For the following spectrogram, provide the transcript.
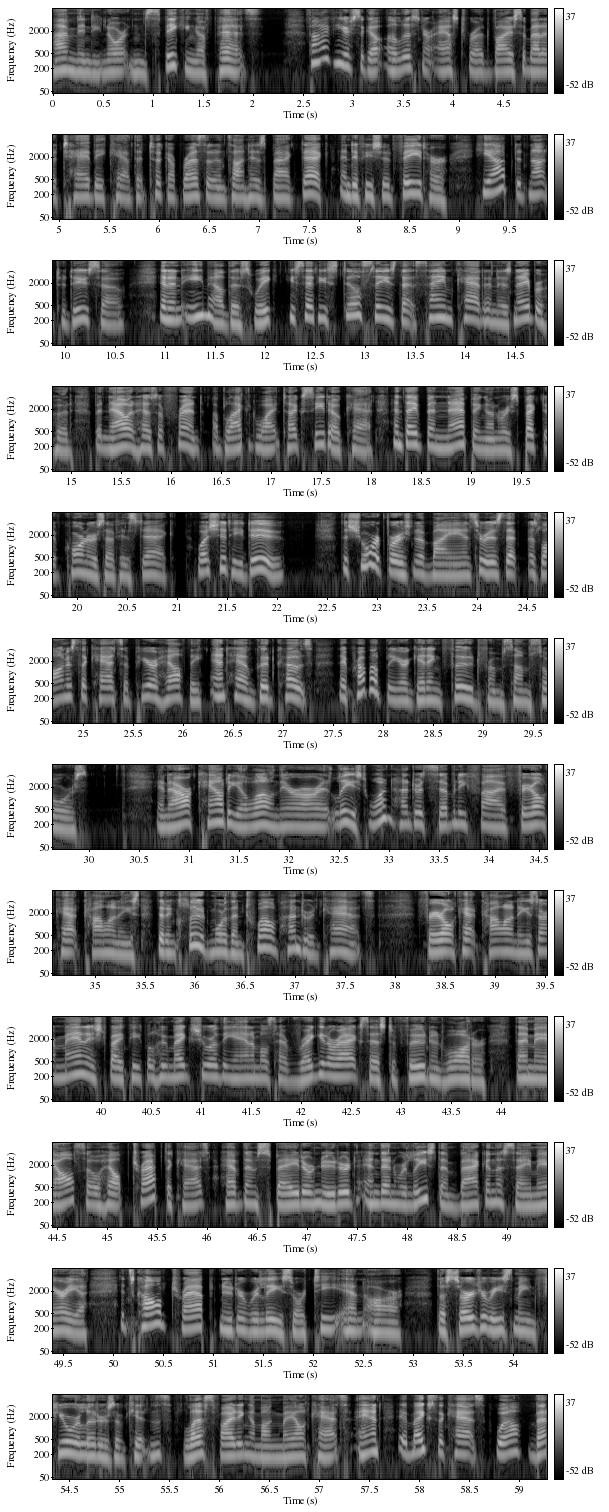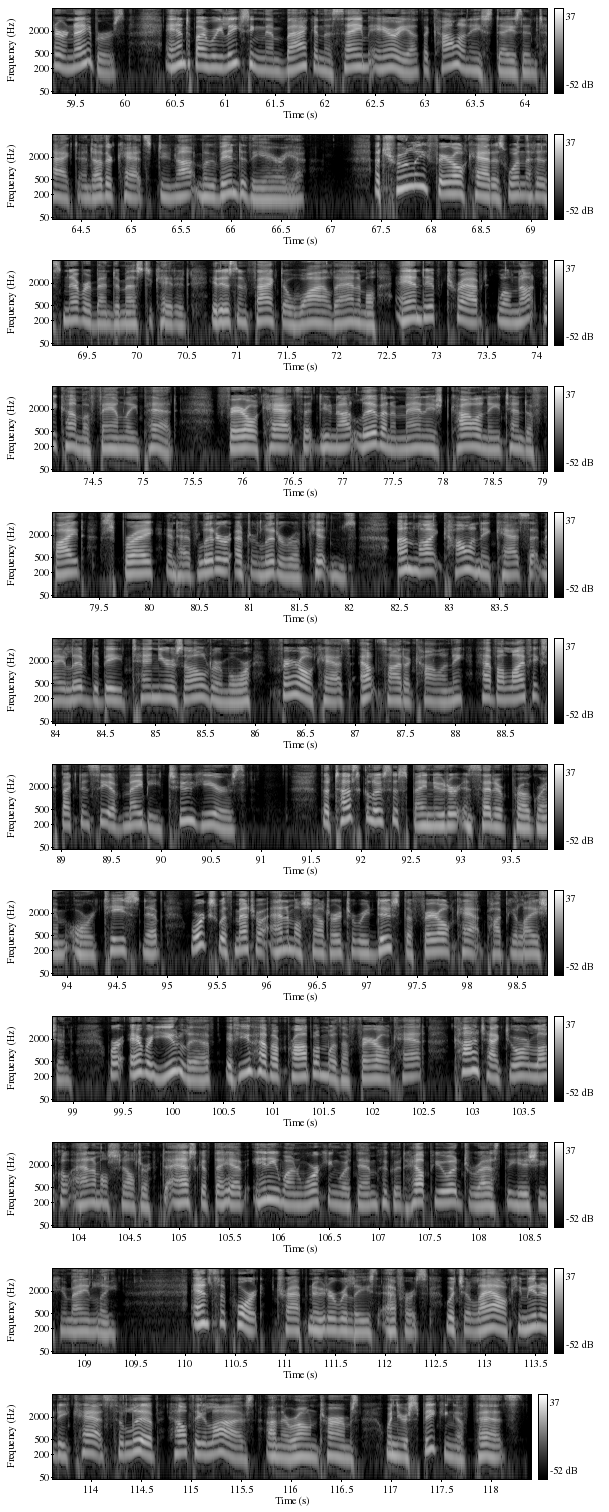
I'm Mindy Norton. Speaking of pets, Five years ago, a listener asked for advice about a tabby cat that took up residence on his back deck and if he should feed her. He opted not to do so. In an email this week, he said he still sees that same cat in his neighborhood, but now it has a friend, a black and white tuxedo cat, and they've been napping on respective corners of his deck. What should he do? The short version of my answer is that as long as the cats appear healthy and have good coats, they probably are getting food from some source. In our county alone, there are at least 175 feral cat colonies that include more than 1,200 cats. Feral cat colonies are managed by people who make sure the animals have regular access to food and water. They may also help trap the cats, have them spayed or neutered, and then release them back in the same area. It's called Trap, Neuter, Release, or TNR. The surgeries mean fewer litters of kittens, less fighting among male cats, and it makes the cats, well, better neighbors. And by releasing them back in the same area, the colony stays intact and other cats do not move into the area. A truly feral cat is one that has never been domesticated. It is, in fact, a wild animal, and if trapped, will not become a family pet. Feral cats that do not live in a managed colony tend to fight, spray, and have litter after litter of kittens. Unlike colony cats that may live to be 10 years old or more, feral cats outside a colony have a life expectancy of maybe two years. The Tuscaloosa Spay Neuter Incentive Program, or TSNIP, works with Metro Animal Shelter to reduce the feral cat population. Wherever you live, if you have a problem with a feral cat, contact your local animal shelter to ask if they have anyone working with them who could help you address the issue humanely and support trap neuter release efforts, which allow community cats to live healthy lives on their own terms when you're speaking of pets.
